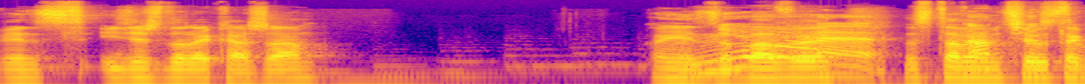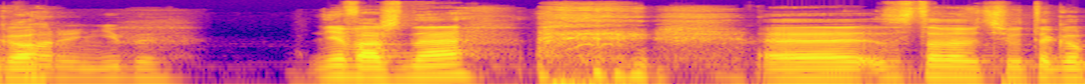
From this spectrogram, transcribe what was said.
więc idziesz do lekarza. Koniec Nie! zabawy. Zostawiam cię u tego. Chory, niby. Nieważne. e, zostawiam cię u tego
